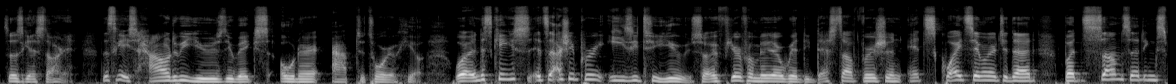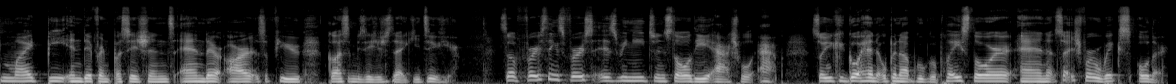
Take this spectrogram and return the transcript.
So let's get started. In this case, how do we use the Wix Owner App tutorial here? Well, in this case, it's actually pretty easy to use. So if you're familiar with the desktop version, it's quite similar to that, but some settings might be in different positions and there are a few customizations that you do here. So first things first is we need to install the actual app. So you could go ahead and open up Google Play Store and search for Wix Owner.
